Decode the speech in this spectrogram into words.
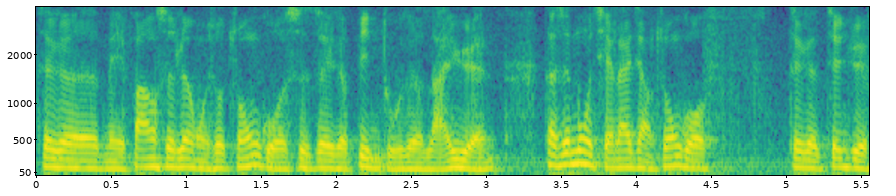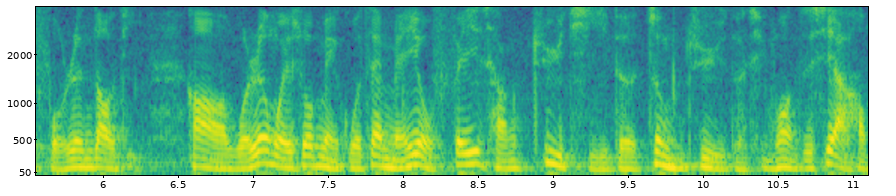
这个美方是认为说中国是这个病毒的来源，但是目前来讲，中国这个坚决否认到底。啊，我认为说美国在没有非常具体的证据的情况之下，哈，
